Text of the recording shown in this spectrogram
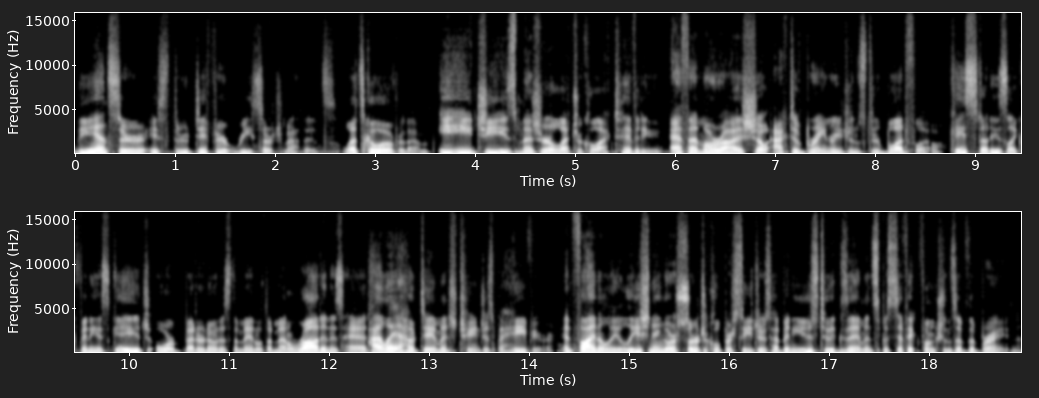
The answer is through different research methods. Let's go over them. EEGs measure electrical activity. fMRIs show active brain regions through blood flow. Case studies like Phineas Gage, or better known as the man with a metal rod in his head, highlight how damage changes behavior. And finally, lesioning or surgical procedures have been used to examine specific functions of the brain.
